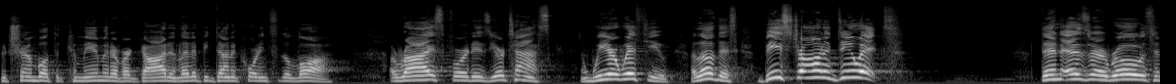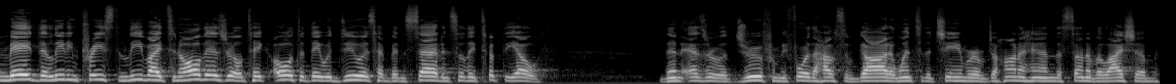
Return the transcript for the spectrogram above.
who tremble at the commandment of our God, and let it be done according to the law. Arise, for it is your task, and we are with you. I love this. Be strong and do it. Then Ezra arose and made the leading priests and Levites and all the Israel take oath that they would do as had been said, and so they took the oath. Then Ezra withdrew from before the house of God and went to the chamber of Jehohanan, the son of Eliashib,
